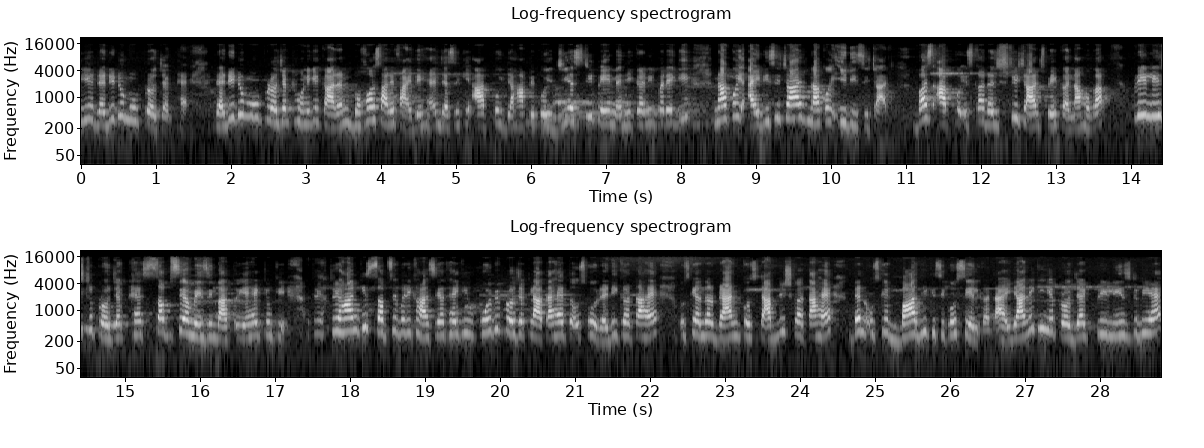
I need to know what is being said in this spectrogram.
ये रेडी टू मूव प्रोजेक्ट है। रेडी टू मूव प्रोजेक्ट होने के कारण बहुत सारे फ़ायदे हैं, जैसे कि आपको यहाँ पे कोई जीएसटी पे नहीं करनी पड़ेगी, ना कोई आईडीसी चार्ज ना कोई ईडीसी चार्ज बस आपको इसका रजिस्ट्री चार्ज पे करना होगा। प्री लिस्ट प्रोजेक्ट है, सबसे अमेजिंग बात तो ये है क्योंकि त्रिहान की सबसे बड़ी खासियत है कि कोई भी प्रोजेक्ट लाता है तो उसको रेडी करता है, उसके अंदर ब्रांड को स्टैब्लिश करता है देन उसके बाद ही किसी को सेल करता है। यानी कि ये प्रोजेक्ट प्री लिस्ड भी है,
